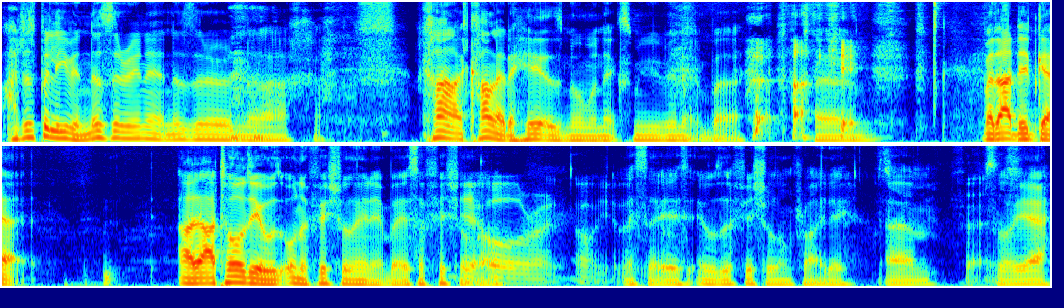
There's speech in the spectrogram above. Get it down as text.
I just believe in nazar in it, nazar, and uh, I can't I can't let the haters know my next move in it. But okay. But that did get. I, I told you it was unofficial in it, but it's official yeah. now. Oh right. Oh yeah. Let's say it's, it was official on Friday. Um, fair. so yeah,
